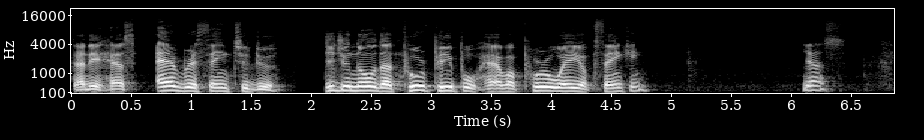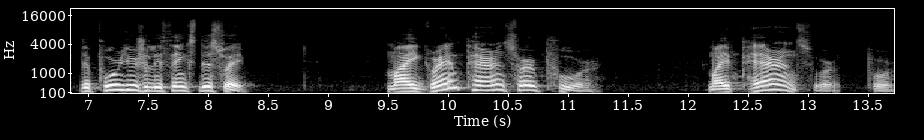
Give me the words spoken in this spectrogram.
that it has everything to do. Did you know that poor people have a poor way of thinking? Yes. The poor usually thinks this way. My grandparents were poor. My parents were poor.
